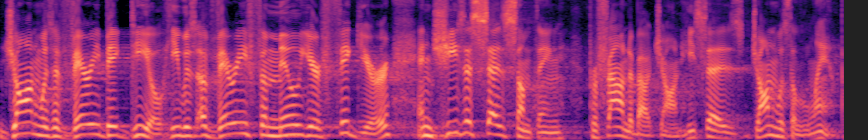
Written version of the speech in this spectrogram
John was a very big deal. He was a very familiar figure, and Jesus says something profound about John. He says, John was a lamp.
